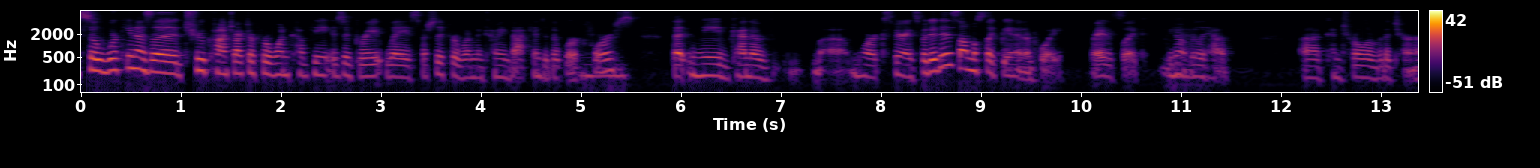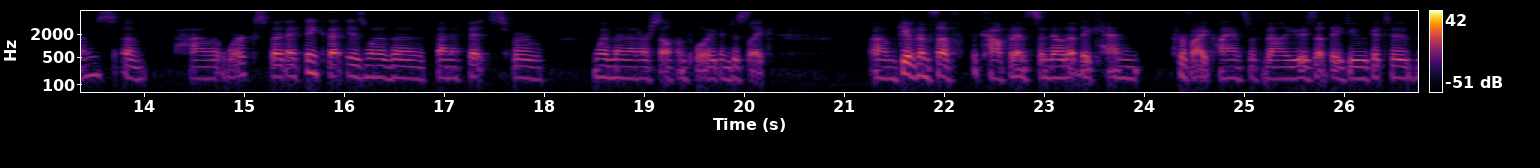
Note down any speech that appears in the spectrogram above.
so working as a true contractor for one company is a great way especially for women coming back into the workforce mm-hmm. that need kind of uh, more experience. But it is almost like being an employee right? It's like you yeah. don't really have uh, control over the terms of how it works. But I think that is one of the benefits for women that are self-employed and just like um, give themselves the confidence to know that they can provide clients with value is that they do get to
